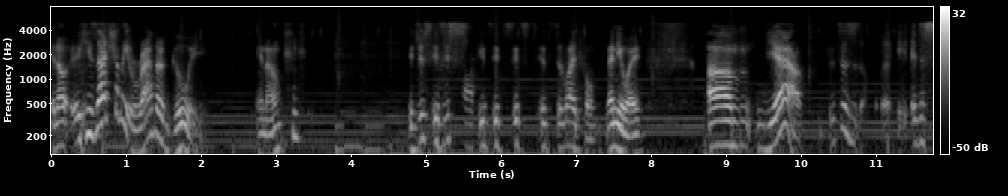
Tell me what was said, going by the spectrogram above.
you know, he's actually rather gooey. You know. it's just it's just it's it's it's it's delightful. Anyway, um, yeah, this is it, just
